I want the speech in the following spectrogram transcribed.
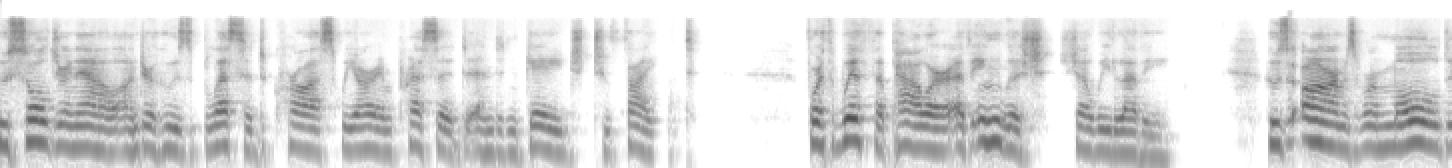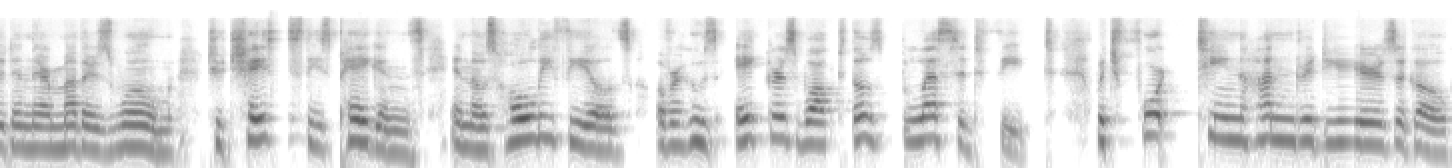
whose soldier now, under whose blessed cross we are impressed and engaged to fight. Forthwith a power of English shall we levy, whose arms were molded in their mother's womb to chase these pagans in those holy fields over whose acres walked those blessed feet, which 1400 years ago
